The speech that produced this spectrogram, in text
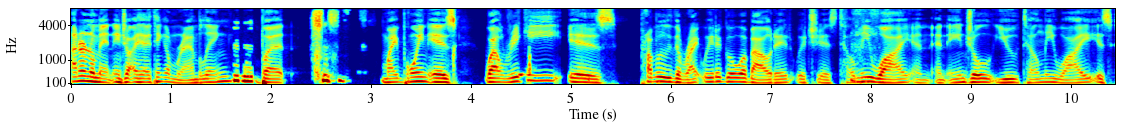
I don't know, man, Angel. I, I think I'm rambling, Mhm. but my point is, while Ricky is probably the right way to go about it, which is tell me why, and and Angel, you tell me why is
